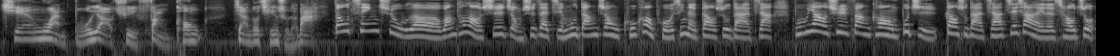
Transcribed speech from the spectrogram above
千万不要去放空。这样都清楚了吧？都清楚了。王彤老师总是在节目当中苦口婆心的告诉大家，不要去放空。不止告诉大家接下来的操作，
